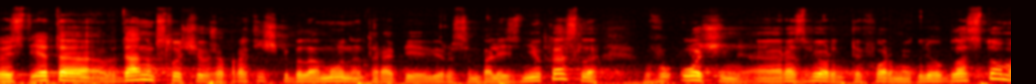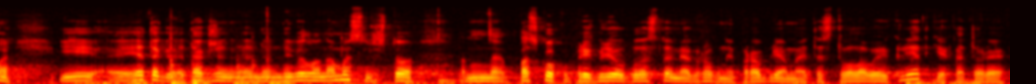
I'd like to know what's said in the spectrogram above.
То есть это в данном случае уже практически была монотерапия вирусом болезни Ньюкасла в очень э, развернутой форме глиобластомы. И это также навело на мысль, что поскольку при глиобластоме огромная проблема – это стволовые клетки, которые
